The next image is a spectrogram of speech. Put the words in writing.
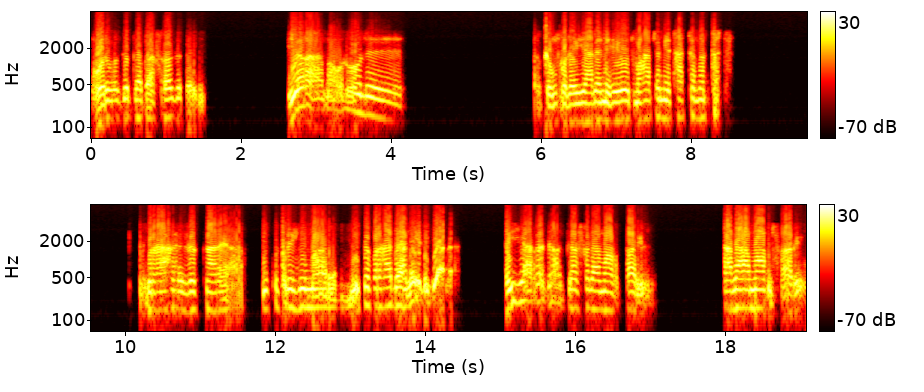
ወር በገባ በአስራ ዘጠኝ የራማው ልዑል ክንፉ ላይ ያለን የሕይወት ማህተም የታተመበት ብርሃ ዘካርያስ የትፍርህ ማርያም የትፍርህ ዳንኤል እያለ እያረጋጋ ሰላም አብሳሪው ሰላም አብሳሪው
